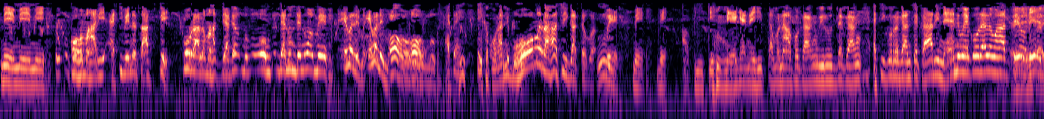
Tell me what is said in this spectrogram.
මේ මේ මේ කොහොම හරි ඇති වෙන තත්ත්වේ කෝරාල මහත්තයාට දැනුම් දෙනවා මේ එවලෙම එවලෙම ඔව්, ඔව්. හැබැයි ඒක කරන්නේ බොහොම රහසිගතව. මේ මේ මේ අපි ඉතින් මේ ගැන හිතමනාපකම් විරුද්ධකම් ඇති කරගන්න කාරි නෑනේ කෝරාල මහත්තයෝ නේද?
